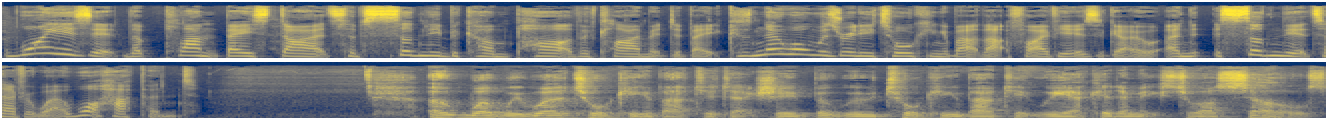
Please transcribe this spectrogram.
why is it that plant based diets have suddenly become part of the climate debate? Because no one was really talking about that five years ago, and suddenly it's everywhere. What happened? Uh, well, we were talking about it actually, but we were talking about it, we academics, to ourselves.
